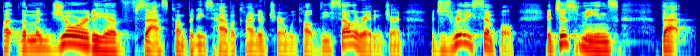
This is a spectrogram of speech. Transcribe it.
but the majority of SaaS companies have a kind of churn we call decelerating churn, which is really simple. It just means that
